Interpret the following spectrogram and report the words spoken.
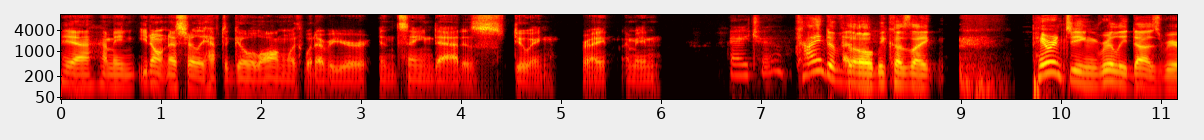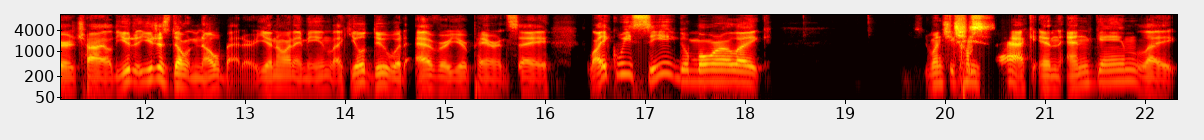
yeah. I mean, you don't necessarily have to go along with whatever your insane dad is doing, right? I mean, Very true. Kind of though, because like parenting really does rear a child. You you just don't know better. You know what I mean? Like you'll do whatever your parents say. Like we see Gamora, like when she comes She's- back in Endgame, like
